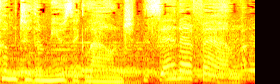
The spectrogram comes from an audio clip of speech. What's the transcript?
Welcome to the Music Lounge, ZFM.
